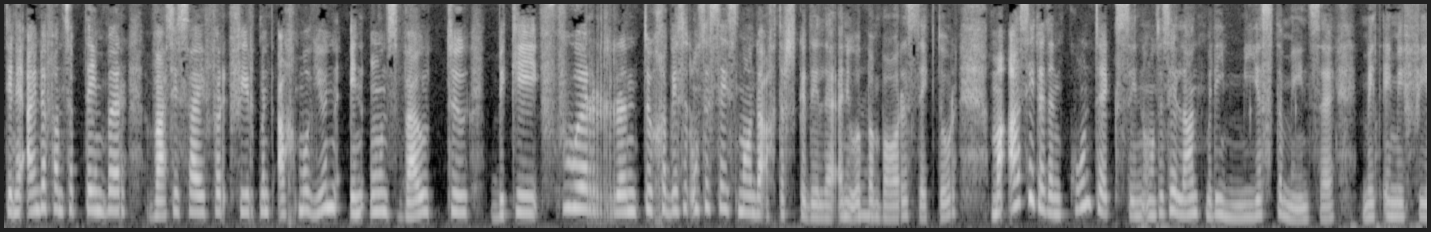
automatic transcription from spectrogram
Teen die einde van September was die syfer 4.8 miljoen en ons wou toe bietjie vorentoe gewees het. Ons is 6 maande agter skedule in die hmm. openbare sektor, maar as jy dit in konteks sien, ons is die land met die meeste mense met HIV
